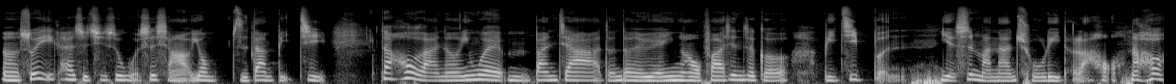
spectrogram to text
嗯，所以一开始其实我是想要用子弹笔记。但后来呢，因为嗯搬家啊等等的原因啊，我发现这个笔记本也是蛮难处理的啦吼。然后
